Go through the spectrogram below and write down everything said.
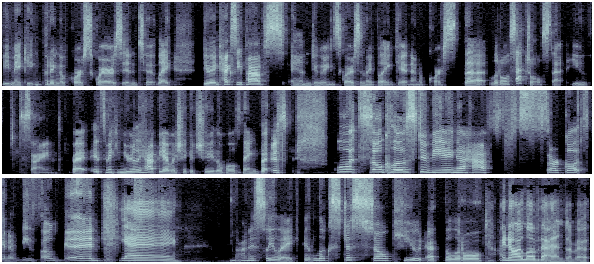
be making, putting, of course, squares into like doing hexy puffs and doing squares in my blanket. And of course, the little satchels that you've designed. But it's making me really happy. I wish I could show you the whole thing, but it's, oh, it's so close to being a half circle. It's going to be so good. Yay. Honestly, like it looks just so cute at the little, I know. I love the end of it.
